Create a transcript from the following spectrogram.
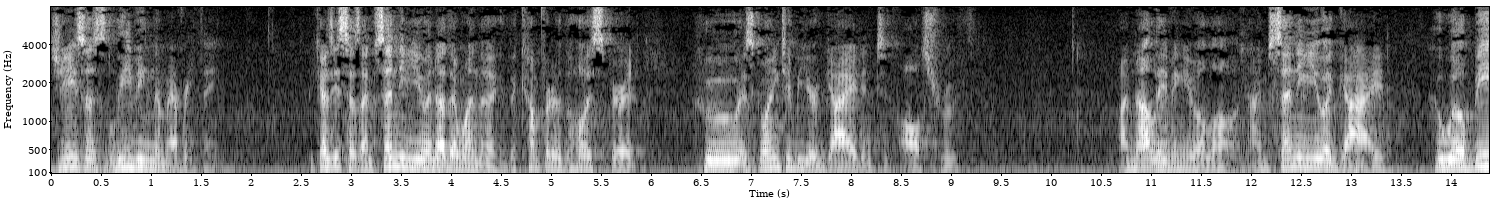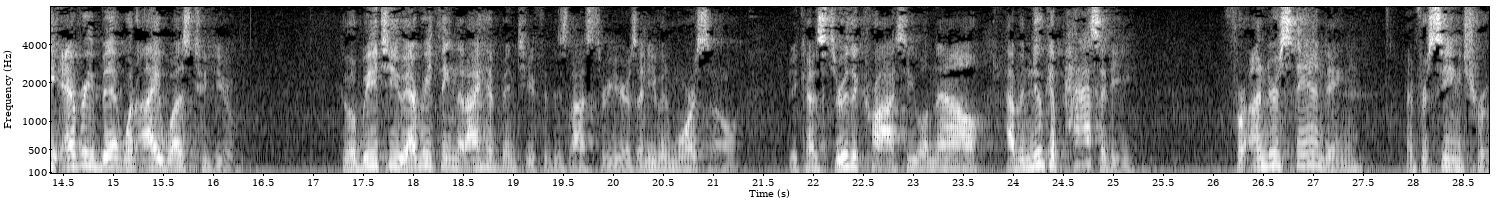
Jesus leaving them everything. Because he says, I'm sending you another one, the, the comforter of the Holy Spirit, who is going to be your guide into all truth. I'm not leaving you alone. I'm sending you a guide who will be every bit what I was to you who will be to you everything that I have been to you for these last three years, and even more so, because through the cross you will now have a new capacity for understanding and for seeing truth.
